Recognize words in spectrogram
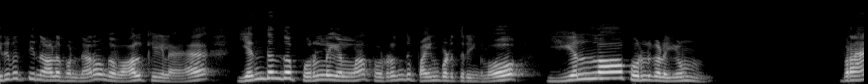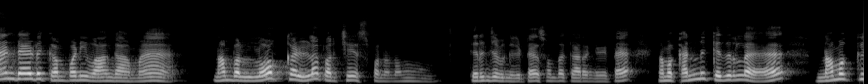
இருபத்தி நாலு மணி நேரம் உங்கள் வாழ்க்கையில் எந்தெந்த பொருளை எல்லாம் தொடர்ந்து பயன்படுத்துகிறீங்களோ எல்லா பொருள்களையும் பிராண்டட் கம்பெனி வாங்காமல் நம்ம லோக்கலில் பர்ச்சேஸ் பண்ணணும். தெரிஞ்சவங்க கிட்ட சொந்தக்காரங்க கிட்ட நம்ம கண்ணுக்கு எதிரில் நமக்கு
